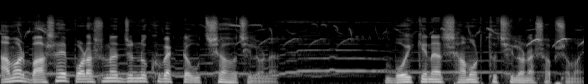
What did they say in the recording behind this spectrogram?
আমার বাসায় পড়াশোনার জন্য খুব একটা উৎসাহ ছিল না। বই কেনার সামর্থ্য ছিল না সবসময়।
